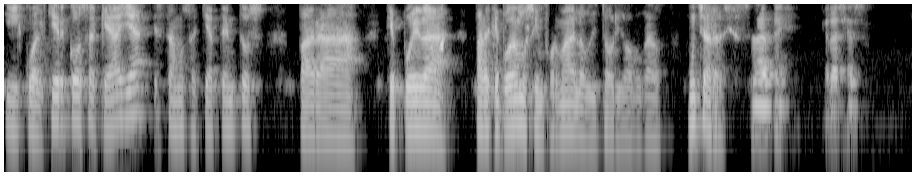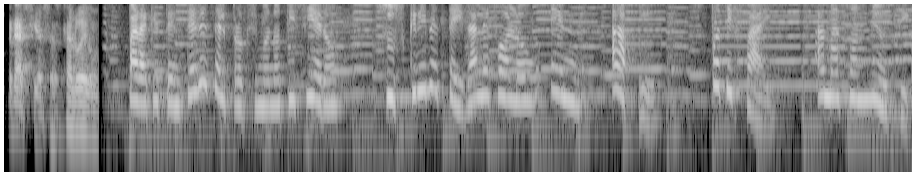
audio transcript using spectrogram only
y cualquier cosa que haya, estamos aquí atentos para que pueda, para que podamos informar al auditorio, abogado. Muchas gracias. Gracias. Gracias, hasta luego. Para que te enteres del próximo noticiero, suscríbete y dale follow en Apple, Spotify, Amazon Music,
